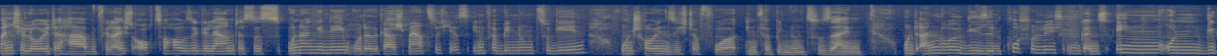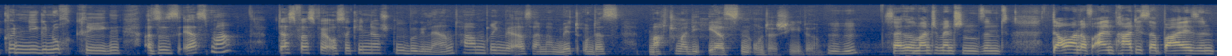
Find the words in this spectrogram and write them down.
Manche Leute haben vielleicht auch zu Hause gelernt, dass es unangenehm oder gar schmerzlich ist, in Verbindung zu gehen und scheuen sich davor, in Verbindung zu sein. Und andere, die sind kuschelig und ganz eng und die können nie genug kriegen. Also es ist erstmal das, was wir aus der Kinderstube gelernt haben, bringen wir erst einmal mit und das macht schon mal die ersten Unterschiede. Mhm. Das heißt also, manche Menschen sind dauernd auf allen Partys dabei, sind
